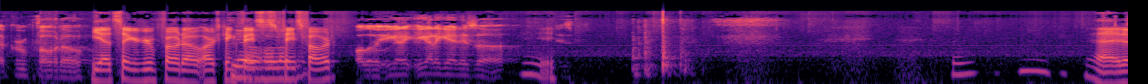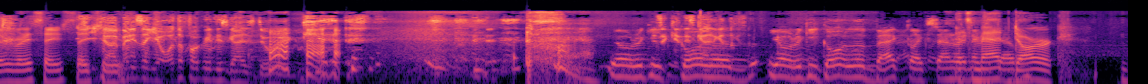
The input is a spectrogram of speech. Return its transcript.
A group photo. Yeah, let's take a group photo. Arch King, Yo, face face forward. Although you gotta, you gotta get his uh. Alright, everybody say say Yeah, I cheese. bet he's like, yo, what the fuck are these guys doing? Yo, Ricky, like, go a gets- little, yo, Ricky, go a little back, like stand right It's next to mad Gavin. dark. no,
